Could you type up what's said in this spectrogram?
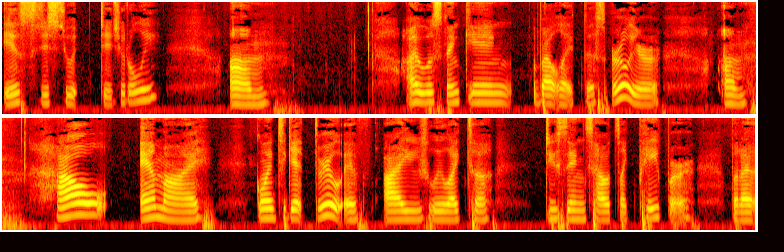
is to just do it digitally. Um, I was thinking about like this earlier. Um, how am I going to get through if I usually like to do things how it's like paper, but I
